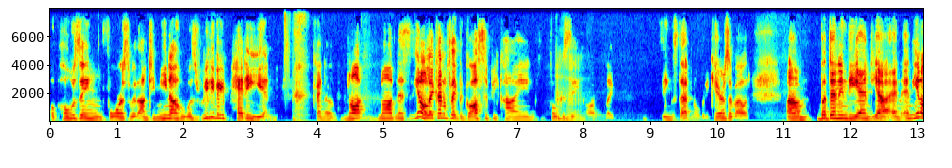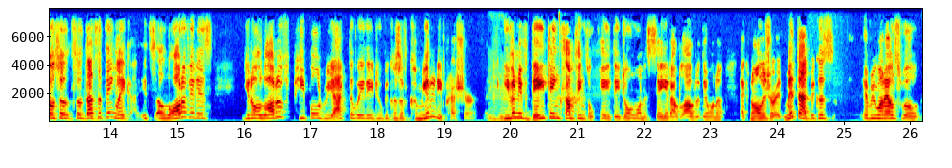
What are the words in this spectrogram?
opposing force with Auntie Mina, who was really very petty and kind of not not necessarily, you know, like kind of like the gossipy kind, focusing on like things that nobody cares about. Um, but then in the end, yeah, and and you know, so so that's the thing. Like, it's a lot of it is, you know, a lot of people react the way they do because of community pressure. Even if they think something's okay, they don't want to say it out loud, or they want to acknowledge or admit that because everyone else will,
